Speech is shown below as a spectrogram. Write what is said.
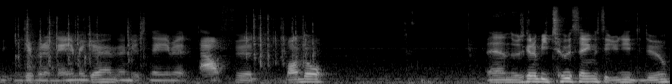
we can give it a name again and just name it outfit bundle. And there's going to be two things that you need to do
